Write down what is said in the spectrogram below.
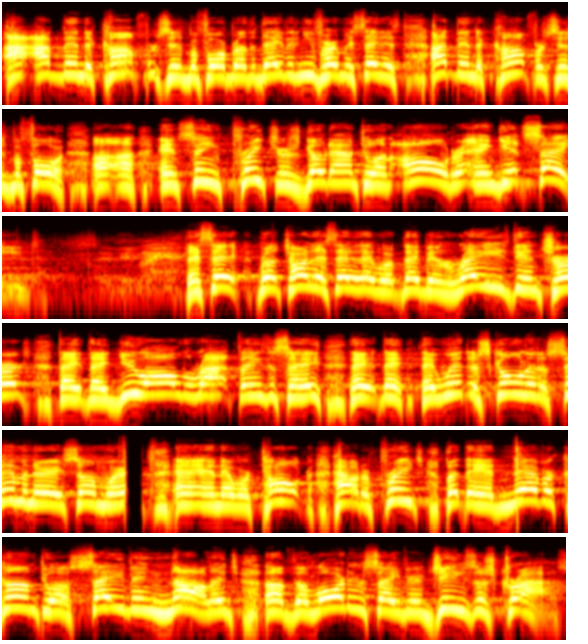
I, have been to conferences before, Brother David, and you've heard me say this. I've been to conferences before uh, uh, and seen preachers go down to an altar and get saved. They say, Brother Charlie, they say they were, they've been raised in church. They, they knew all the right things to say. They, they, they went to school at a seminary somewhere and, and they were taught how to preach, but they had never come to a saving knowledge of the Lord and Savior, Jesus Christ.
